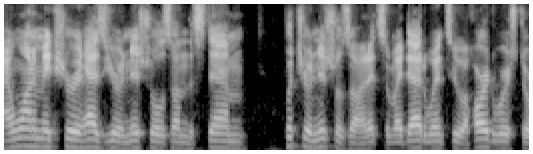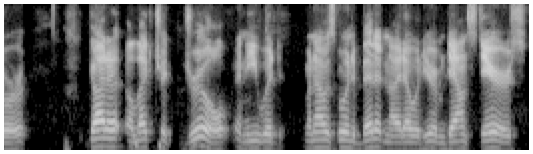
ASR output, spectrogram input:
I want to make sure it has your initials on the stem. Put your initials on it. So my dad went to a hardware store, got an electric drill, and he would, when I was going to bed at night, I would hear him downstairs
